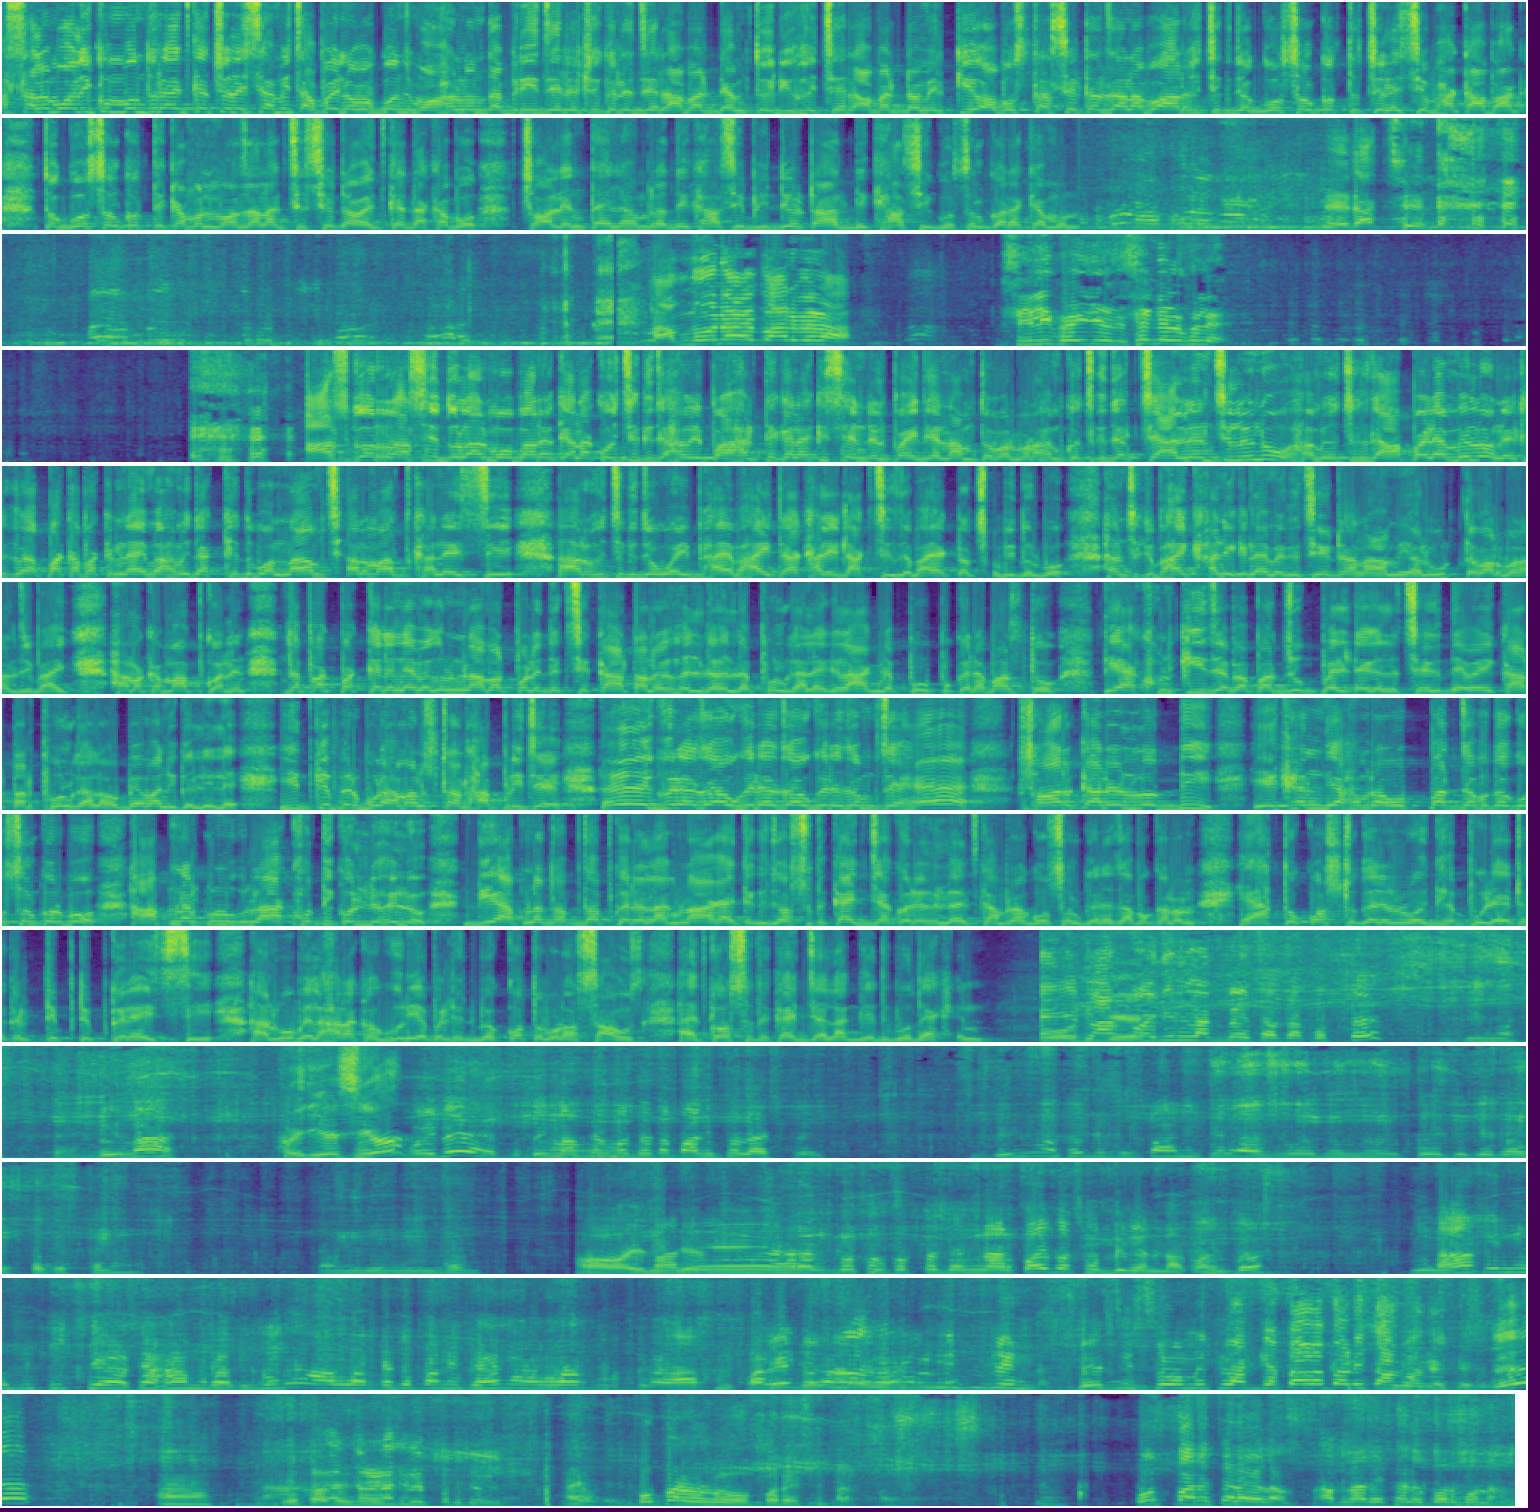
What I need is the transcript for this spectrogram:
আসসালামু আলাইকুম বন্ধুরা, আজকে চলেছি আমি চাপাই নবাবগঞ্জ মহানন্দা ব্রিজের এঠে করে যে রাবার ড্যাম তৈরি হয়েছে। রাবার ড্যামের কী অবস্থা সেটা জানাব, আর হচ্ছে যে গোসল করতে চলেছি ভাকা ভাগ। তো গোসল করতে কেমন মজা লাগছে সেটাও আজকে দেখাবো। চলেন তাহলে আমরা দেখে আসি ভিডিওটা, আর দেখে আসি গোসল করা কেমন। ডাকছে আম্মু না হয় পারবে না। স্লিপ হয়ে গেছে, স্যান্ডেল খুলে। আসগর রাশিদুলার মোবারক এনা কইছে কি যে আমি পাহাড় থেকে নাকি স্যান্ডেল পাই দিয়ে নামতে পারব না। আমি কইছি যে চ্যালেঞ্জ ছিল আমি হচ্ছে যে আপাড়া মিলন এটা পাকা পাকা নাইমে আমি দেখে দেবো নাম ছাড় মাঝখানে এসেছি। আর হচ্ছে কি যে ওই ভাই ভাইটা খালি ডাকছি যে ভাই একটা ছবি তুলবো। আমি কি ভাই খানিক নেমে গেছি এটা না আমি আর উঠতে পারব না যে ভাই আমাকে মাফ করেন। তা পাক পাক করে নেমে গেল নামার পরে দেখছি কাঁটার হলদে হলদে ফুল গালে গেলে আগলে পু পুকুরে বাঁচতো। তো এখন কি যে ব্যাপার যুগ পাল্টে গেলে সে দেবে কাঁটার ফুল গালাও বেমানি করে নিলে। ঈদকে ফের বুড়া মানুষটা ধাপড়িছে এই ঘুরে যাও ঘুরে যাও ঘুরে বলছে, হ্যাঁ সরকারের লদ্দি এখান দিয়ে আমরা ওপার যাব গোসল করব। আপনার কোনো না ক্ষতি করলে হইল দিয়ে আপনার ধপ ধপ করে লাগল আগায় থেকে যশোতে কাজ্যা করে হইল আজকে আমরা গোসল করে যাব। কারণ এত কষ্ট করে রোদে পুড়ে এটাকে টিপ টিপ করে এসছি আর উবেল হারাকা ঘুরিয়ে পেটে দিবে কত বড় সাহস। আজকে ওর সাথে কাজ্যা লাগিয়ে দিব দেখেন। কয়দিন লাগবে চাচা করতে? দুই মাস। দুই মাস? হয়ে হইবে? দুই মাসের মধ্যে তো পানি চলে আসবে। দুই মাসে যদি পানি চলে আসবে ওই জন্য তো এদিকে ব্যবস্থা করছে না। পানি জন্য। মানে আর এক বছর করতে দেন না আর কয় বছর দিবেন না কহেন তো? নদী শুকিয়ে আছে আমরা দিব না আল্লাহর কাছে পানি আপনি পানি বেশি শ্রমিক লাগবে তাড়াতাড়ি চালু হয়ে গেছে হ্যাঁ। ওপরে ওপরে ওপারে চলে গেলাম আপনার এখানে করব না।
